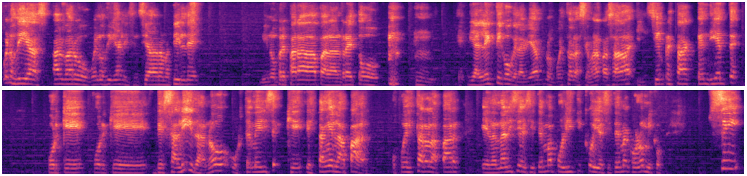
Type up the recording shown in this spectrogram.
buenos días Álvaro, buenos días licenciada Ana Matilde. Vino preparada para el reto dialéctico que le había propuesto la semana pasada y siempre está pendiente porque, porque de salida, ¿no? Usted me dice que están en la par o puede estar a la par el análisis del sistema político y el sistema económico. Sí,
